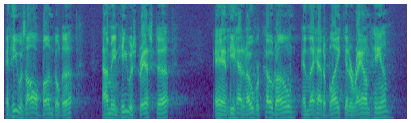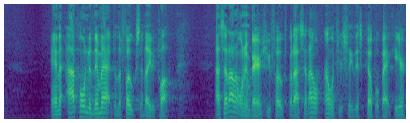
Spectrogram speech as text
and he was all bundled up. I mean, he was dressed up, and he had an overcoat on, and they had a blanket around him. And I pointed them out to the folks at 8 o'clock. I said, I don't want to embarrass you folks, but I said, I want, I want you to see this couple back here.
